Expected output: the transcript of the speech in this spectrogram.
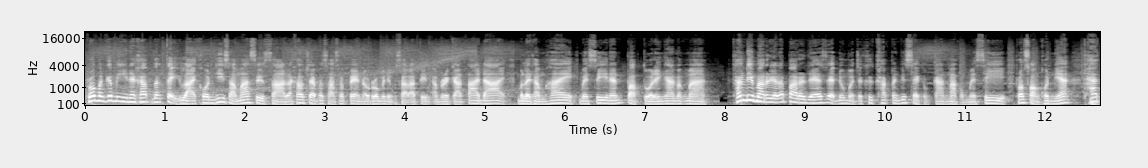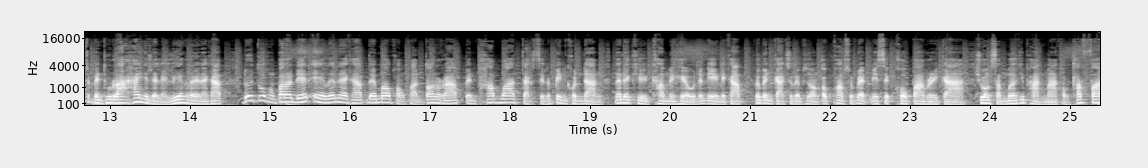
เพราะมันก็มีนะครับนักเตะอีกหลายคนที่สามารถสื่อสารและเข้าใจภาษาสเปนรวมไปถึงภาษาละตินอเมริกาใต้ได้ มันเลยทำให้เมสซี่นั้นปรับตัวได้ง่ายมาก ทั้งดิมาเรียและปาราเดสเนี่ยดูเหมือนจะคึกคักเป็นพิเศษกับการมาของเมสซี่ เพราะ 2 คนนี้แทบจะเป็นธุระให้ในหลาย ๆ เรื่องเลยนะครับ โดยตัวของปาราเดสเองเลยนะครับได้มอบของขวัญต้อนรับเป็นภาพวาดจากศิลปินคนดัง นั่นก็คือคาเมเฮลนั่นเองนะครับ เพื่อเป็นการเฉลิมฉลองกับความสำเร็จในศึกโคปาอเมริกา ช่วงซัมเมอร์ที่ผ่านมาของทัพฟ้า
